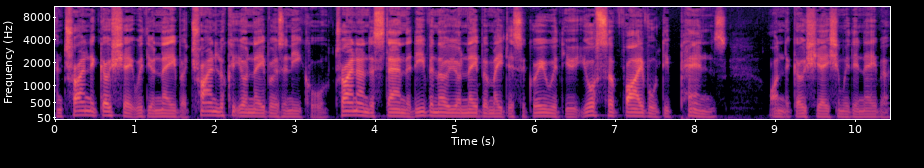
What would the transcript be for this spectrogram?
and try and negotiate with your neighbor. Try and look at your neighbor as an equal. Try and understand that even though your neighbor may disagree with you, your survival depends on negotiation with your neighbor.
